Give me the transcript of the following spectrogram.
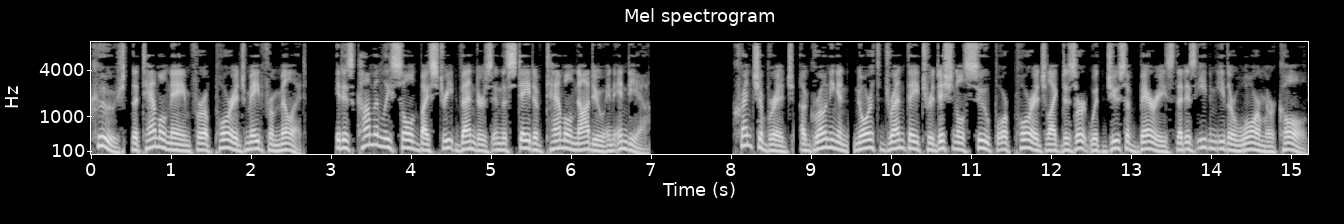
Koozh, the Tamil name for a porridge made from millet. It is commonly sold by street vendors in the state of Tamil Nadu in India. Krentjebrij, a Groningen, North Drenthe traditional soup or porridge-like dessert with juice of berries that is eaten either warm or cold.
